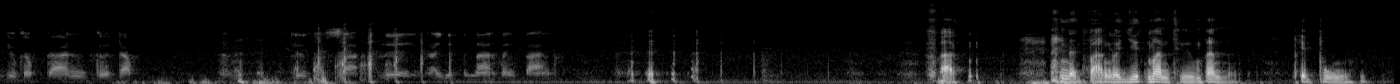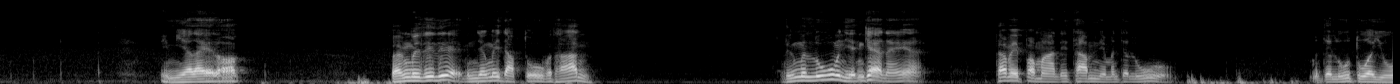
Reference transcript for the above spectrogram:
เกี่ยวกับการเกิดดับ เรื่องสสะเรื่องอายตนะต่างฟังอันนั้นฟังแล้วยึดมั่นถือมั่นไปปรุงไม่มีอะไรหรอก ฟังไปเรื่อยๆมันยังไม่ดับตัวอุประธาน ถึงมันรู้มันเห็นแค่ไหนอะถ้าไม่ประมาทในธรรมเนี่ยมันจะรู้ มันจะรู้ตัวอยู่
